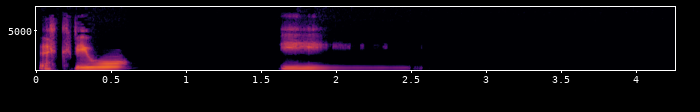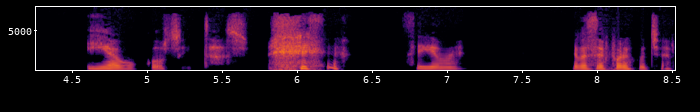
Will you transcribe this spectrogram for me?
escribo y, y hago cositas. Sígueme. Gracias por escuchar.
